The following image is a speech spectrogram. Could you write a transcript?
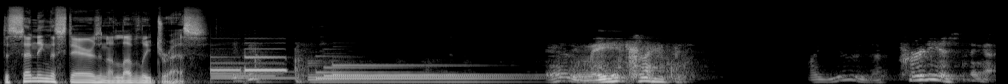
descending the stairs in a lovely dress. Ellie Mae Clampett. Why, you're the prettiest thing I.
